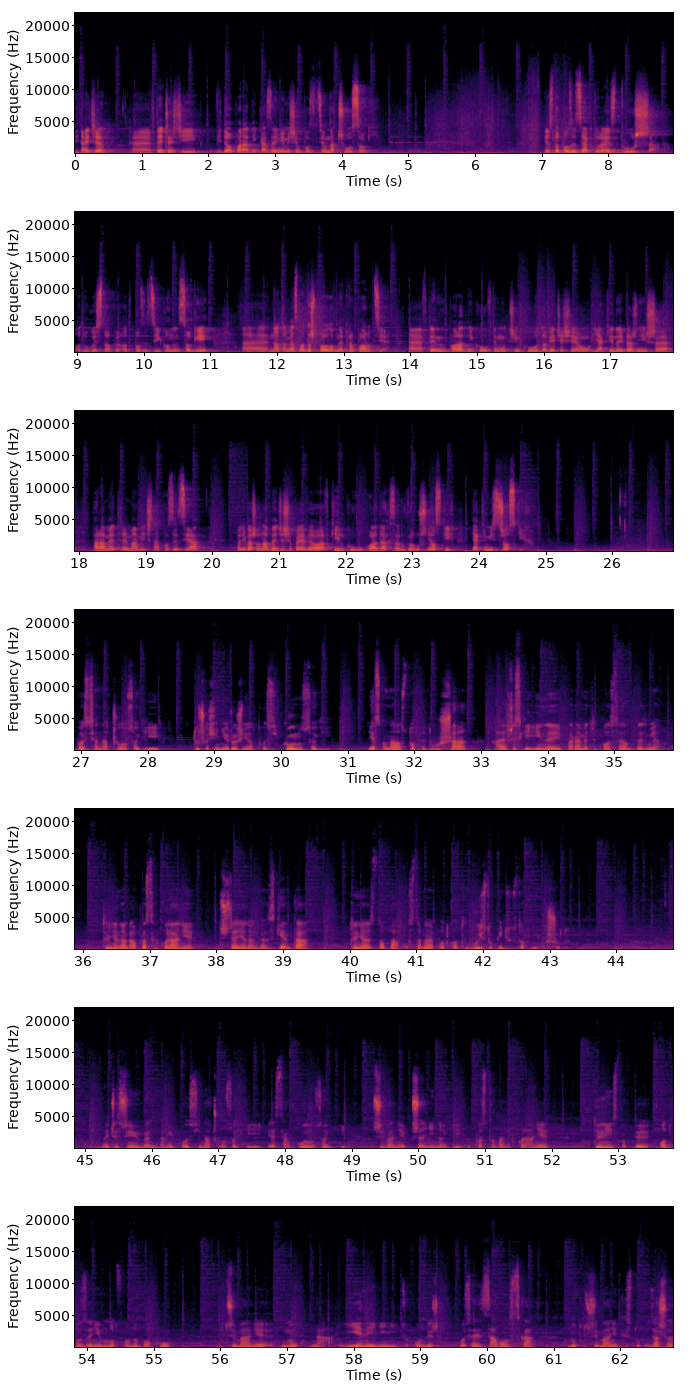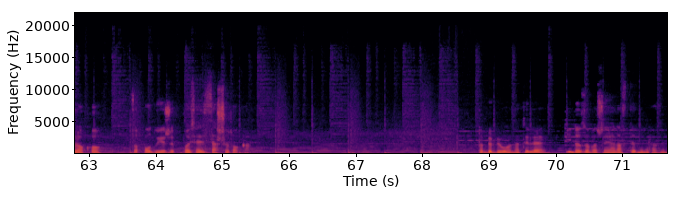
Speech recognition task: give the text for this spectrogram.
Witajcie. E, W tej części wideoporadnika zajmiemy się pozycją na czułosogi. Jest to pozycja, która jest dłuższa o długość stopy od pozycji gonensogi, e, natomiast ma dość podobne proporcje. E, W tym poradniku, w tym odcinku dowiecie się, jakie najważniejsze parametry ma mieć ta pozycja, ponieważ ona będzie się pojawiała w kilku układach, zarówno uczniowskich, jak i mistrzowskich. Pozycja na czułosogi dużo się nie różni od pozycji gulnosogi. Jest ona o stopę dłuższa, ale wszystkie inne parametry pozostają bez zmian. Tylnia noga prosta w kolanie, przednia noga zgięta, tylnia stopa ustawiona pod kątem 25 stopni w przód. Najczęstszymi błędami w pozycji na czułosogi jest tak gulnosogi trzymanie przedniej nogi wyprostowanie w kolanie, tylnej stopy odwodzenie mocno do boku, trzymanie nóg na jednej linii, co powoduje, że jest za wąska, lub trzymanie tych stóp za szeroko, co powoduje, że pozycja jest za szeroka. To by było na tyle i do zobaczenia następnym razem.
